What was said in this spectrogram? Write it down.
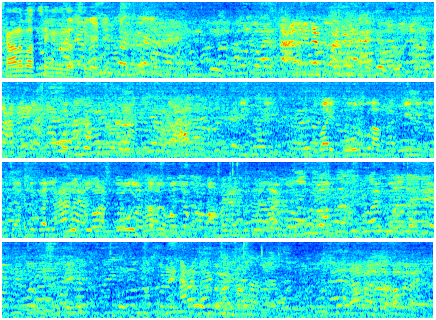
ষাঁড় বাচ্চা কিন্তু দর্শক এটি ভাই গরু আমরা কিনে দিচ্ছি আপনি খালি ধৈর্য ওইভাবে হবে না।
